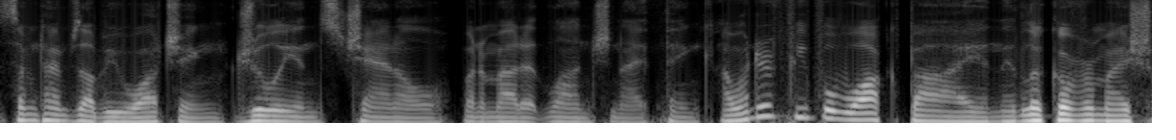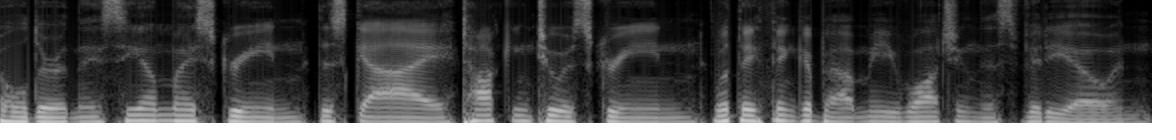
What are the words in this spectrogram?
Sometimes I'll be watching Julian's channel when I'm out at lunch and I think, I wonder if people walk by and they look over my shoulder and they see on my screen this guy talking to a screen, what they think about me watching this video and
